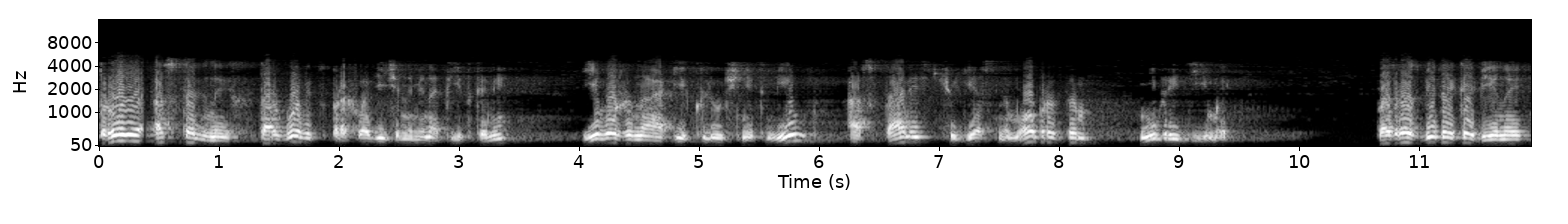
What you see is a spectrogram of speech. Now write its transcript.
Трое остальных, торговец прохладительными напитками, его жена и ключник Мил остались чудесным образом невредимы. Под разбитой кабиной,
